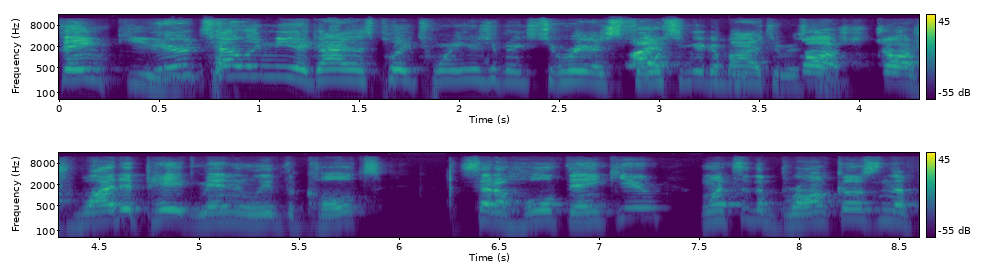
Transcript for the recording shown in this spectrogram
thank you. You're telling me a guy that's played 20 years of his career is Why- forcing a goodbye to his team. Josh, Josh, why did Peyton Manning leave the Colts? Said a whole thank you, went to the Broncos, and the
